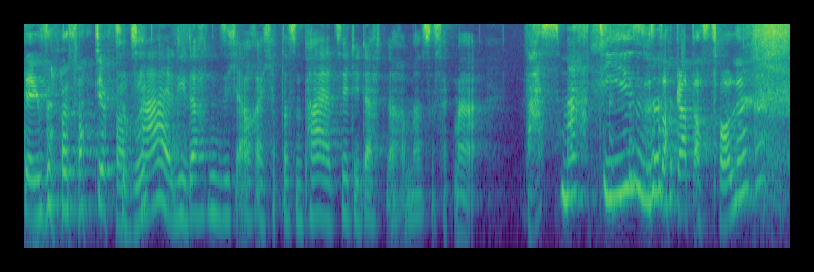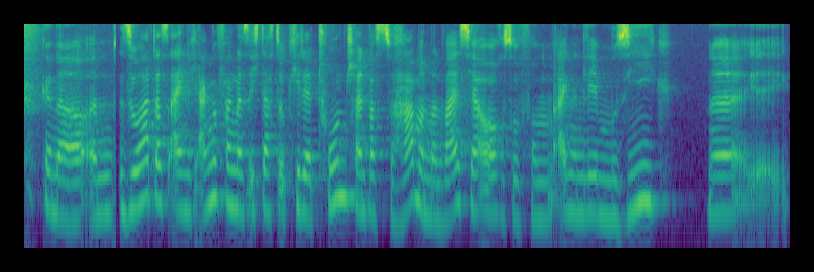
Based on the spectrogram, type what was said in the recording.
denken so, was hat ihr verrückt? Total, die dachten sich auch, ich habe das ein paar erzählt, die dachten auch immer so, sag mal, was macht die? das ist doch gerade das Tolle. Genau, und so hat das eigentlich angefangen, dass ich dachte, okay, der Ton scheint was zu haben und man weiß ja auch so vom eigenen Leben Musik, ne,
